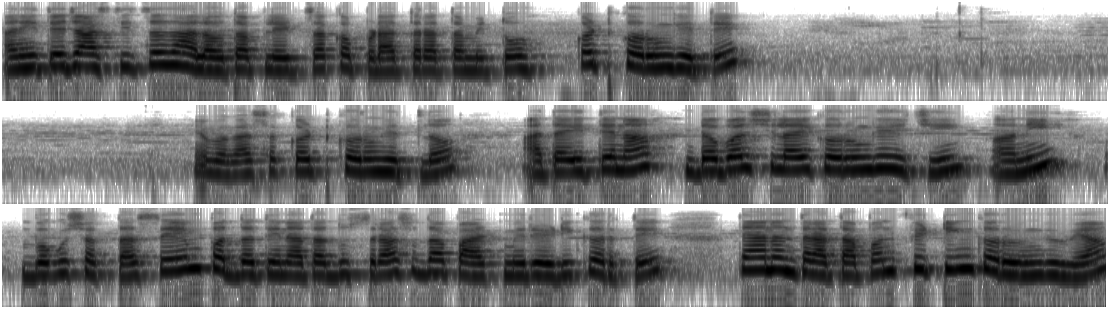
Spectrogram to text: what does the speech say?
आणि ते जास्तीचा झाला होता प्लेटचा कपडा तर आता मी तो कट करून घेते. हे बघा असं कट करून घेतलं. आता इथे ना डबल शिलाई करून घ्यायची आणि बघू शकता सेम पद्धतीने आता दुसरासुद्धा पार्ट मी रेडी करते. त्यानंतर आता आपण फिटिंग करून घेऊया.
